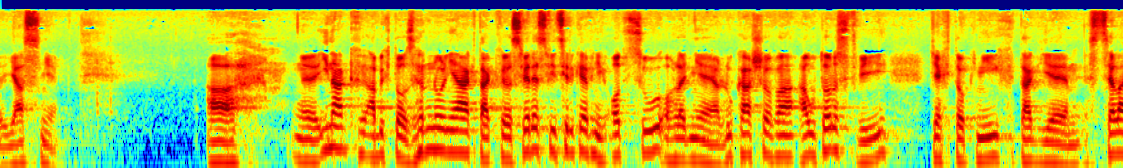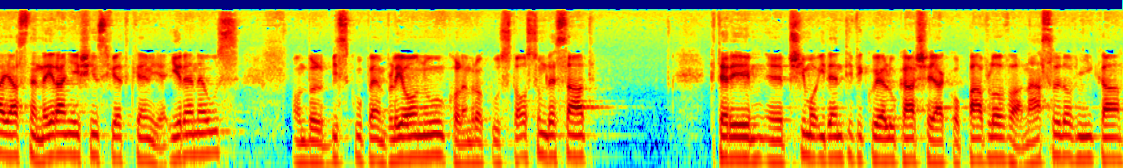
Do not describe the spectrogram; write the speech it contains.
jasně. A eh, jinak, abych to zhrnul nějak, tak svědectví církevních otců ohledně Lukášova autorství těchto knih, tak je zcela jasné, nejranějším svědkem je Ireneus, on byl biskupem v Lyonu kolem roku 180, který eh, přímo identifikuje Lukáše jako Pavlova následovníka,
